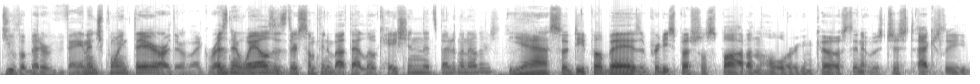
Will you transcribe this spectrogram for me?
do you have a better vantage point there? Are there like resident whales? Is there something about that location that's better than others? Yeah, so Depoe Bay is a pretty special spot on the whole Oregon coast, and it was just actually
